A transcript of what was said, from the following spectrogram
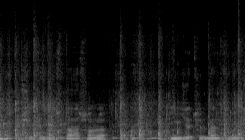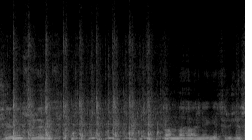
Bu şekilde. Daha sonra ince tülbent gibi bir şeyden sürerek damla haline getireceğiz.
